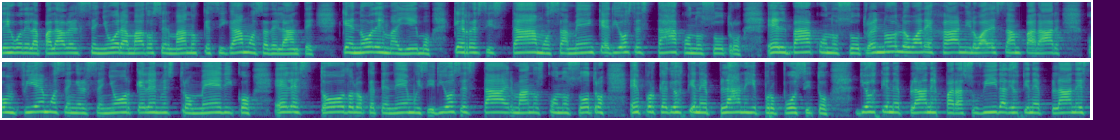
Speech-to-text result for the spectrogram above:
de la palabra del Señor, amados hermanos, que sigamos adelante, que no desmayemos, que resistamos, amén, que Dios está con nosotros, Él va con nosotros, Él no lo va a dejar ni lo va a desamparar. Confiemos en el Señor, que Él es nuestro médico, Él es todo lo que tenemos. Y si Dios está, hermanos, con nosotros, es porque Dios tiene planes y propósitos. Dios tiene planes para su vida, Dios tiene planes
